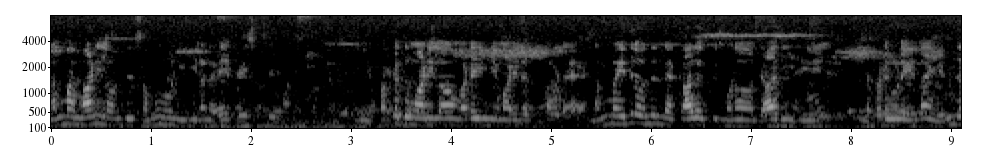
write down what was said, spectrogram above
நம்ம மாநிலம் வந்து சமூக நீதியெல்லாம் நிறைய பேசக்கூடிய மாநிலம் பக்கத்து மாநிலம் வட இந்திய மாநிலத்தை விட நம்ம இதில் வந்து இந்த காதல் திருமணம் ஜாதி இது இந்த படுகொலை எல்லாம் எந்த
